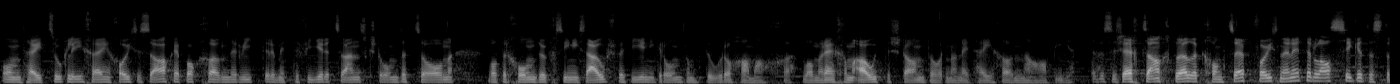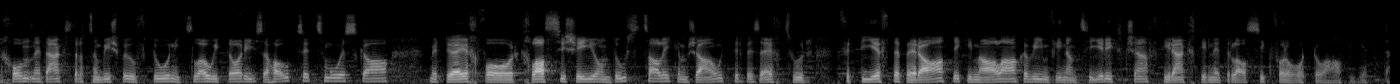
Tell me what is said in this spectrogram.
und haben zugleich eigentlich unser Angebot erweitern mit der 24-Stunden-Zone, wo der Kunde wirklich seine Selbstbedienung rund um die Tour machen kann, die wir am alten Standort noch nicht haben anbieten konnten. Das ist echt das aktuelle Konzept unserer Niederlassungen, dass der Kunde nicht extra zum Beispiel auf die Tour ins Laue Tor in unseren Hauptsitz muss gehen wir tun von klassischer Ein- und Auszahlung am Schalter bis zur vertieften Beratung im Anlagen- wie im Finanzierungsgeschäft direkt in der Niederlassung vor Ort anbieten.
